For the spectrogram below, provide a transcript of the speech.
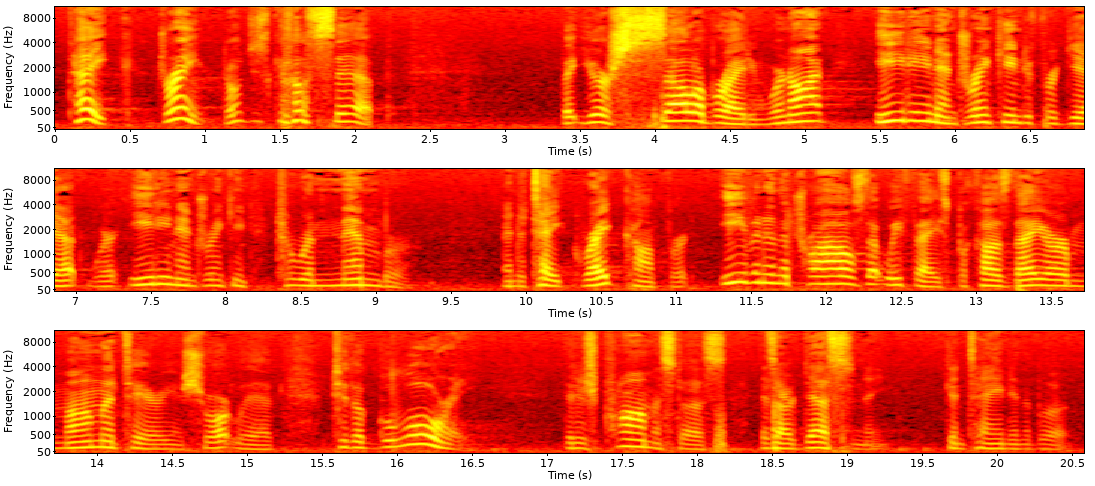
take, drink. Don't just get a sip. But you're celebrating. We're not eating and drinking to forget. We're eating and drinking to remember and to take great comfort, even in the trials that we face, because they are momentary and short lived, to the glory that is promised us as our destiny contained in the book.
